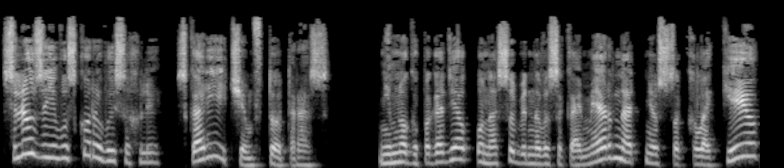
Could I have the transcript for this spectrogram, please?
Слезы его скоро высохли, скорее, чем в тот раз. Немного погодя, он особенно высокомерно отнесся к лакею,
